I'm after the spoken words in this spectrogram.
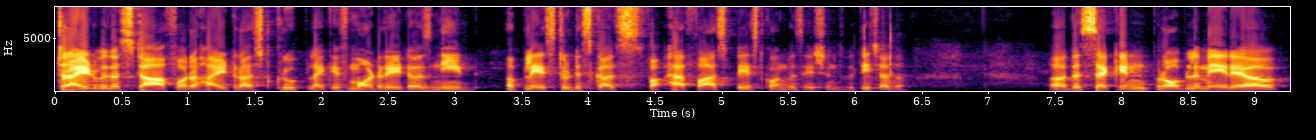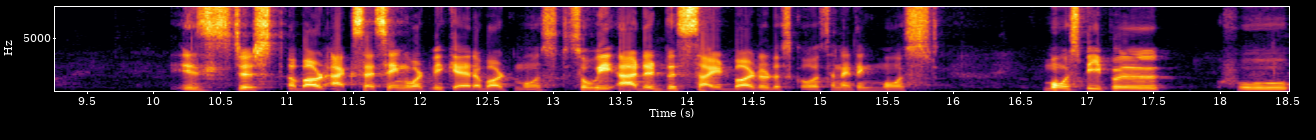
try it with a staff or a high trust group, like if moderators need a place to discuss, have fast-paced conversations with each other. Uh, the second problem area is just about accessing what we care about most. So we added this sidebar to discourse, and I think most, most people who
